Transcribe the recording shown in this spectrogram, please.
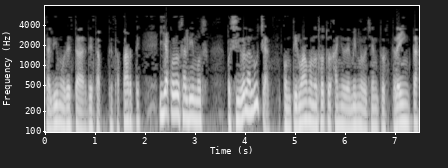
salimos de esta, de esta, de esta parte y ya cuando salimos, pues siguió la lucha. Continuamos nosotros año de 1930.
